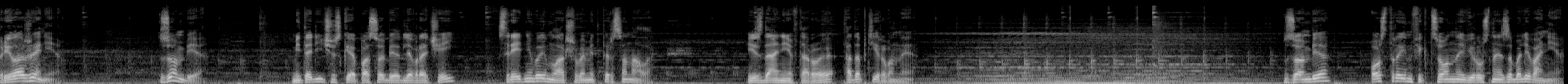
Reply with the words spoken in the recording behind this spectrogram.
Приложение. Зомби. Методическое пособие для врачей, среднего и младшего медперсонала. Издание второе, адаптированное. Зомбия – острое инфекционное вирусное заболевание.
